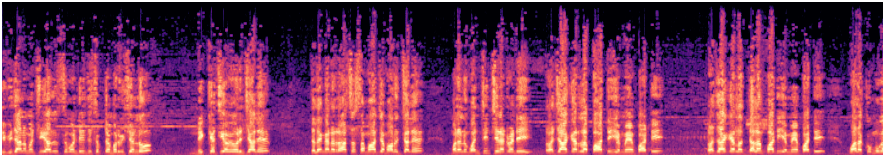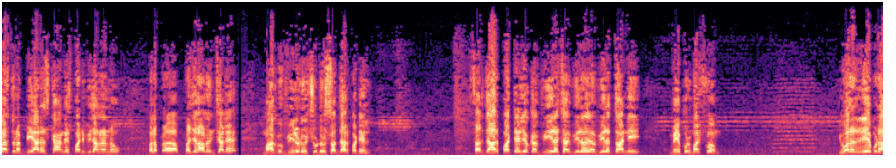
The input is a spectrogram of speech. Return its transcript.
ఈ విధానం మంచి కాదు. సెవెంటీన్త్ సెప్టెంబర్ విషయంలో నిక్కచ్చిగా వివరించాలి. తెలంగాణ రాష్ట్ర సమాజం ఆలోచించాలి. మనల్ని వంచినటువంటి రజాకర్ల పార్టీ ఎంఏఎం పార్టీ రజాకర్ల దళం పార్టీ ఎంఏఎం పార్టీ వాళ్ళ కొమ్ము కాస్తున్న బీఆర్ఎస్ కాంగ్రెస్ పార్టీ విధానాలను వాళ్ళ ప్ర- ప్రజలు ఆలోచించాలి. మాకు వీరుడు చూడు సర్దార్ పటేల్. సర్దార్ పటేల్ యొక్క వీర వీరత్వాన్ని మేము ఎప్పుడు మర్చిపోం. ఇవాళ రేపు కూడా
